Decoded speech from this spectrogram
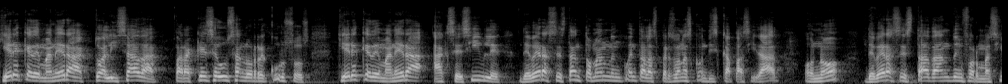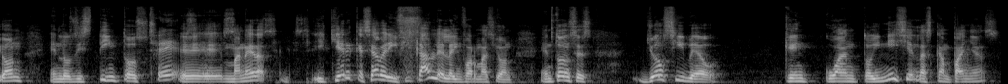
quiere que de manera actualizada, ¿para qué se usan los recursos? Quiere que de manera accesible, ¿de veras se están tomando en cuenta las personas con discapacidad o no? ¿De veras se está dando información en los distintos Sí, eh, sí, sí, maneras? Y quiere que sea verificable la información. Entonces, yo sí veo que en cuanto inicien las campañas,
